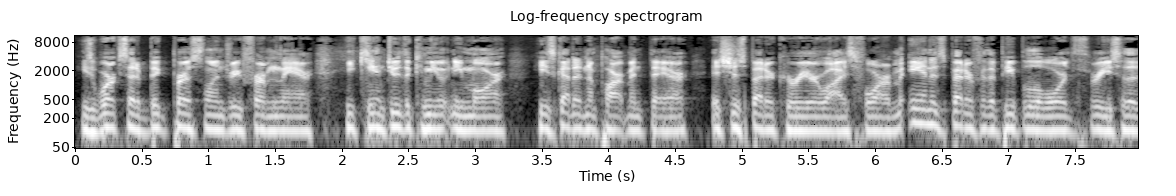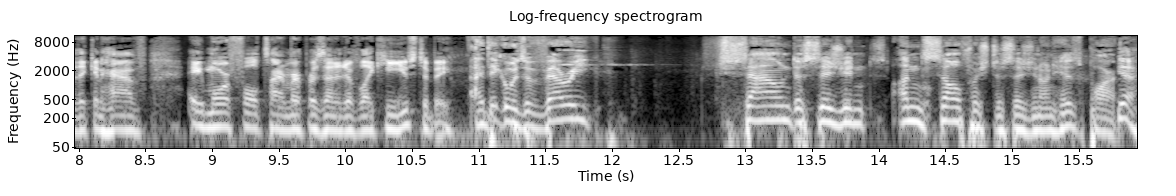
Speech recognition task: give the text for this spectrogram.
He works at a big personal injury firm there. He can't do the commute anymore. He's got an apartment there. It's just better career wise for him. And it's better for the people of Ward 3 so that they can have a more full time representative like he used to be. I think it was a very sound decision, unselfish decision on his part. Yeah.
